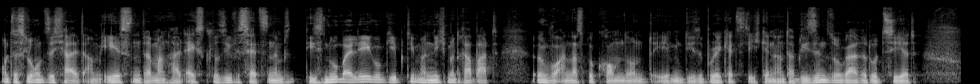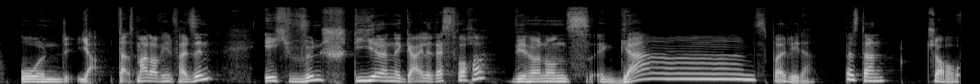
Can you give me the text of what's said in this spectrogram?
Und es lohnt sich halt am ehesten, wenn man halt exklusive Sets nimmt, die es nur bei Lego gibt, die man nicht mit Rabatt irgendwo anders bekommt. Und eben diese Brickheads, die ich genannt habe, die sind sogar reduziert. Und ja, das macht auf jeden Fall Sinn. Ich wünsche dir eine geile Restwoche. Wir hören uns ganz bald wieder. Bis dann. Ciao.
